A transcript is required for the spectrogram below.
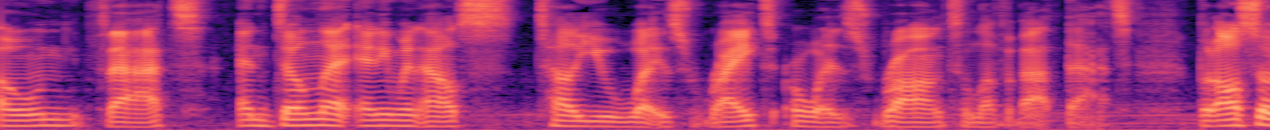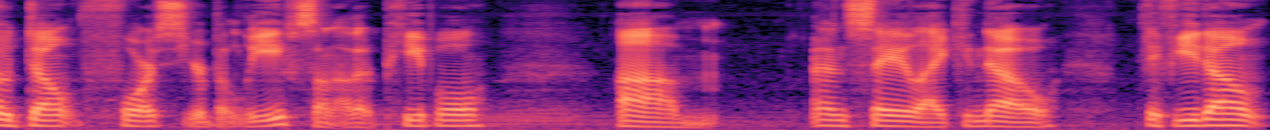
Own that, and don't let anyone else tell you what is right or what is wrong to love about that. But also, don't force your beliefs on other people. Um, and say like, no, if you don't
